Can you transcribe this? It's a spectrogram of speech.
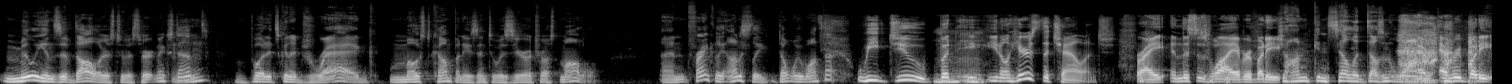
millions of dollars to a certain extent, but it's going to drag most companies into a zero trust model. And frankly, honestly, don't we want that? We do, but you know, here's the challenge, right? And this is why everybody John Kinsella doesn't want everybody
